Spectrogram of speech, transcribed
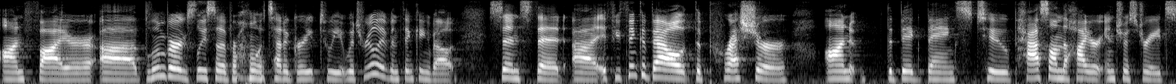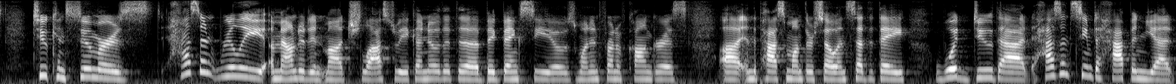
on fire. Uh, Bloomberg's Lisa Abramowicz had a great tweet, which really I've been thinking about since that. Uh, if you think about the pressure on the big banks to pass on the higher interest rates to consumers hasn't really amounted in much last week. I know that the big bank CEOs went in front of Congress uh, in the past month or so and said that they would do that. Hasn't seemed to happen yet.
